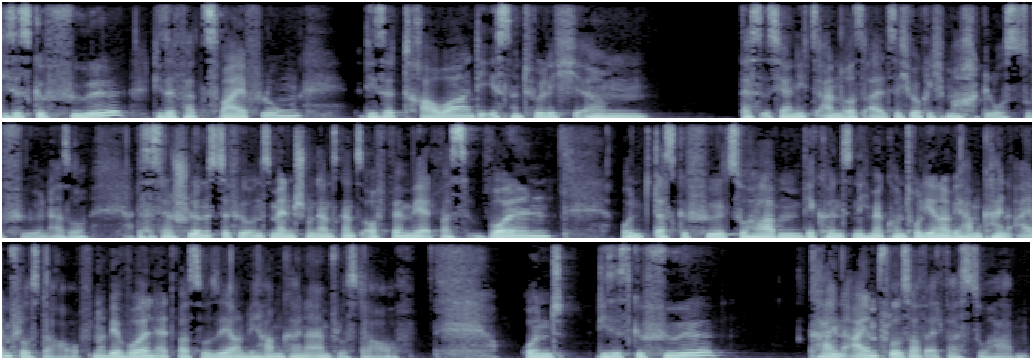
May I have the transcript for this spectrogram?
dieses Gefühl, diese Verzweiflung, diese Trauer, die ist natürlich, ähm, das ist ja nichts anderes, als sich wirklich machtlos zu fühlen. Also das ist das Schlimmste für uns Menschen ganz, ganz oft, wenn wir etwas wollen und das Gefühl zu haben, wir können es nicht mehr kontrollieren oder wir haben keinen Einfluss darauf. Ne? Wir wollen etwas so sehr und wir haben keinen Einfluss darauf. Und dieses Gefühl, keinen Einfluss auf etwas zu haben,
